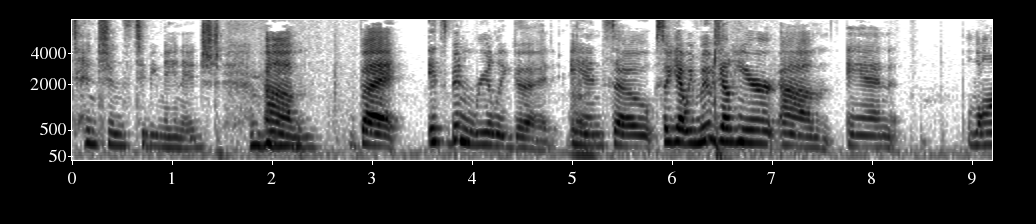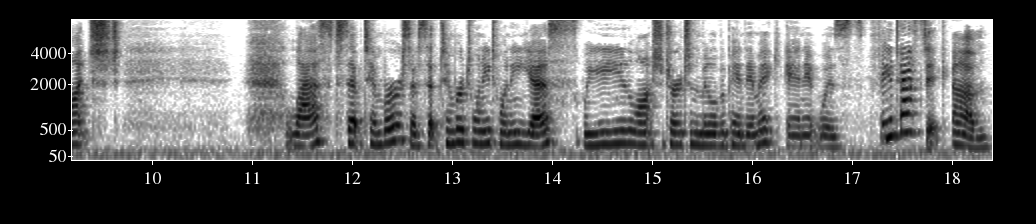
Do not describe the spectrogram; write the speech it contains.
tensions to be managed. Mm-hmm. Um, but it's been really good. Right. And so, so yeah, we moved down here um, and launched last September, so September 2020, yes, we launched a church in the middle of a pandemic and it was fantastic. Um,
